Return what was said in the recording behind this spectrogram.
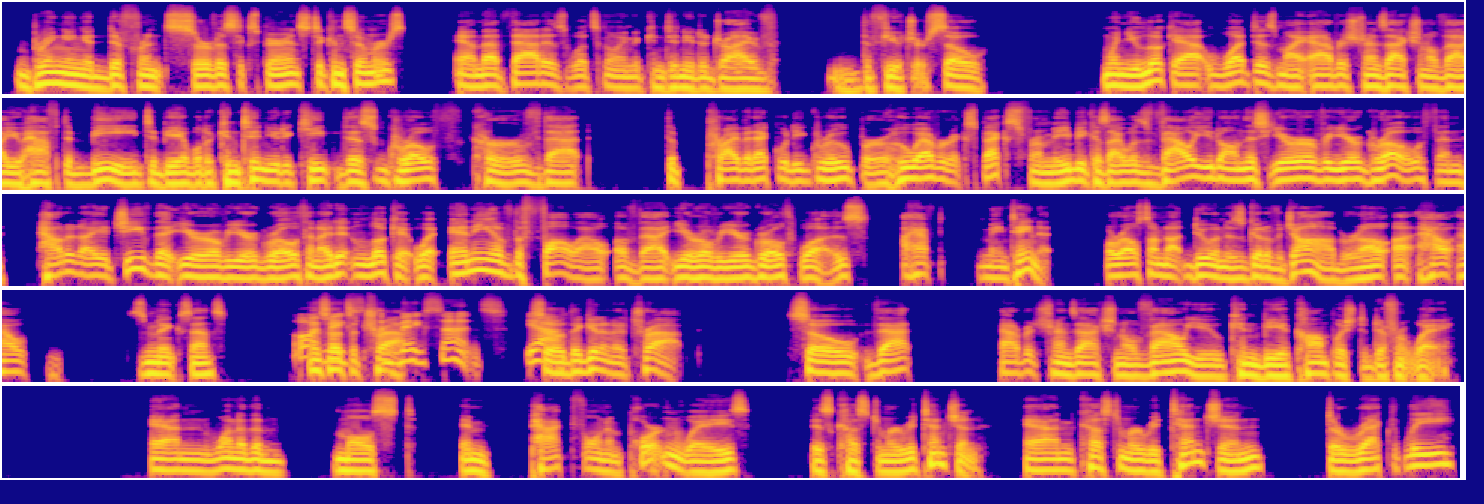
bringing a different service experience to consumers and that that is what's going to continue to drive the future. So when you look at what does my average transactional value have to be to be able to continue to keep this growth curve that the private equity group or whoever expects from me because I was valued on this year over year growth and how did I achieve that year over year growth and I didn't look at what any of the fallout of that year over year growth was I have to maintain it or else I'm not doing as good of a job or how uh, how, how does it make sense? Oh, And it so makes, it's a trap. It makes sense. Yeah. So they get in a trap. So that average transactional value can be accomplished a different way. And one of the most impactful and important ways is customer retention. And customer retention directly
